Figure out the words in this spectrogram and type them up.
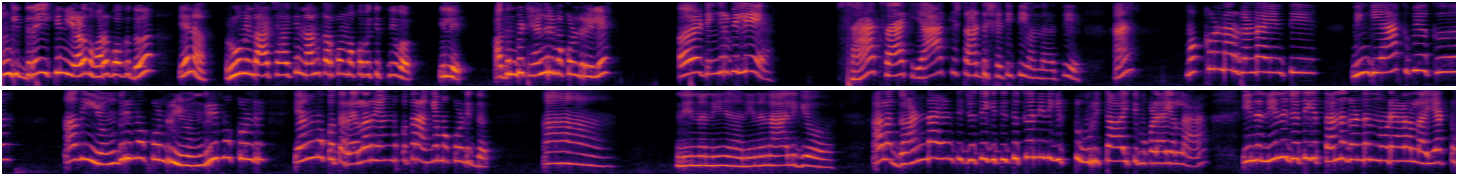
ಹಂಗಿದ್ರೆ ಈಕಿನ ಎಳ್ದು ಹೊರಗೆ ಹೋಗೋದು? ಏನ ರೂಮಿಂದ ಆಚೆ ಹಾಕಿ ನಾನು ಕರ್ಕೊಂಡು ಮಕ್ಕೋಬೇಕಿತ್ತು ನೀವು? ಇಲ್ಲಿ ಅದನ್ನ ಬಿಟ್ಟು ಹೆಂಗ್ರಿ ಮಕ್ಕೊಂಡ್ರಿ ಇಲ್ಲಿ? ಏ ಡಿಂಗ್ರಿ ಬಿಲ್ಲಿ. ಸಾಕ್ ಸಾಕ್ ಯಾಕೆ ಸ್ಟಾರ್ಟ್ ಶಟಿತಿ ಒಂದಳತಿ ಹಾ ಮಕ್ಕೊಂಡಾರ ಗಂಡ ಹೆಂಡ್ತಿ ನಿಂಗೆ ಯಾಕೆ ಬೇಕು ಅದು ಹೆಂಗ್ರಿ ಮಕ್ಕೊಂಡ್ರಿ ಹೆಂಗ್ರಿ ಮಕ್ಕೊಂಡ್ರಿ ಹೆಂಗ್ ಮಕ್ಕೋತಾರ ಎಲ್ಲಾರು ಹೆಂಗ್ ಮಕ್ಕೋತಾರ ಹಂಗೆ ಮಕ್ಕೊಂಡಿದ್ದ ಆ ನಿನ್ನ ನೀ ನಿನ್ನ ನಾಲಿಗೆಯೋ ಅಲ್ಲ ಗಂಡ ಹೆಂಡತಿ ಜೊತೆಗಿದ್ದಕ್ಕ ನಿನಗೆ ಇಟ್ಟು ಉರಿತಾ ಐತಿ ಮಕ್ಕಳ ಎಲ್ಲ ಇನ್ನು ನಿನ್ನ ಜೊತೆಗೆ ತನ್ನ ಗಂಡನ ನೋಡ್ಯಾಳಲ್ಲ ಎಷ್ಟು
